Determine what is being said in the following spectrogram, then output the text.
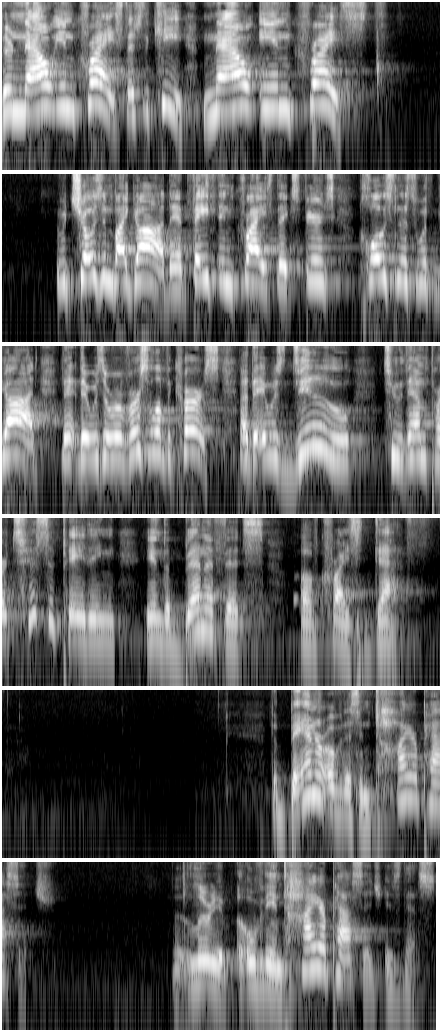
they're now in Christ. That's the key. Now in Christ. They were chosen by God. They had faith in Christ. They experienced closeness with God. There was a reversal of the curse. Uh, It was due to them participating in the benefits of Christ's death. The banner over this entire passage, literally over the entire passage, is this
